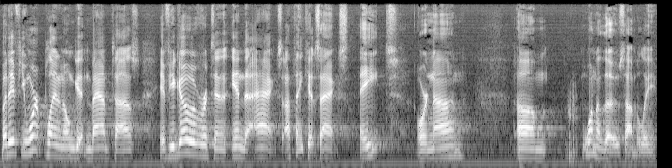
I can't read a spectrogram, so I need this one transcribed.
But if you weren't planning on getting baptized, if you go over to into Acts, I think it's Acts 8 or 9, um, one of those, I believe.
